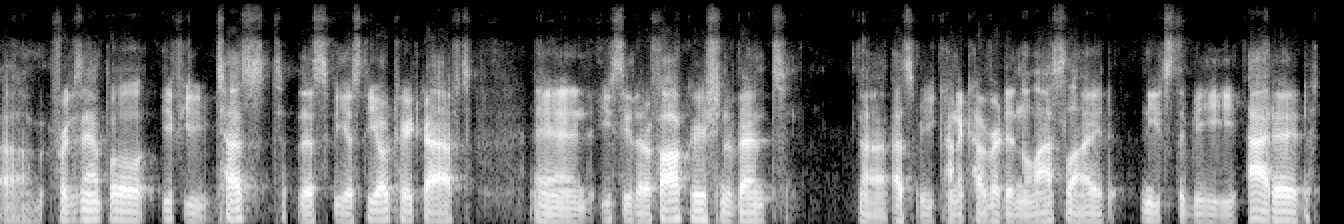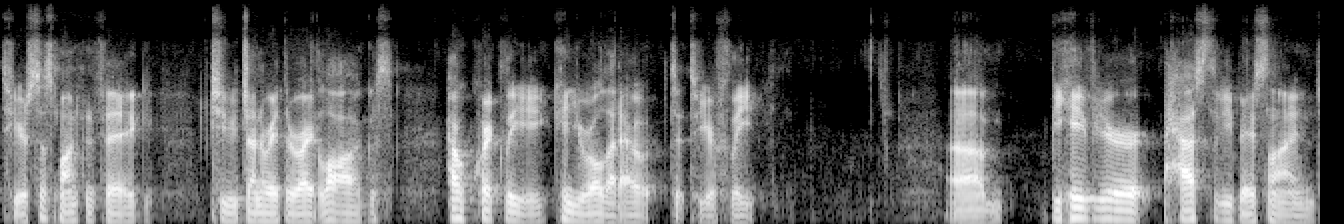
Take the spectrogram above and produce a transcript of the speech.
Um, for example, if you test this VSTO tradecraft and you see that a file creation event uh, as we kind of covered in the last slide, needs to be added to your sysmon config to generate the right logs. How quickly can you roll that out to, to your fleet? Um, behavior has to be baselined.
